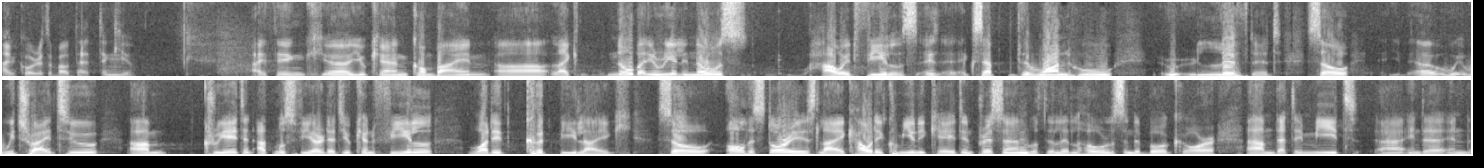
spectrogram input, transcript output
I'm curious about that. Thank Mm. you. I think uh, you can combine, uh, like nobody really knows how it feels except the one who r- lived it. So uh, we, we try to um, create an atmosphere that you can feel what it could be like. So all the stories, like how they communicate in prison with the little holes in the book, or um, that they meet uh, in the in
